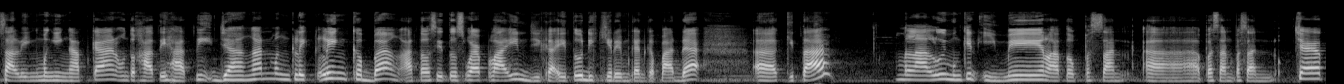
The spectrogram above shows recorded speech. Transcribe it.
saling mengingatkan untuk hati-hati. Jangan mengklik link ke bank atau situs web lain jika itu dikirimkan kepada eh, kita melalui mungkin email atau pesan eh, pesan-pesan chat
